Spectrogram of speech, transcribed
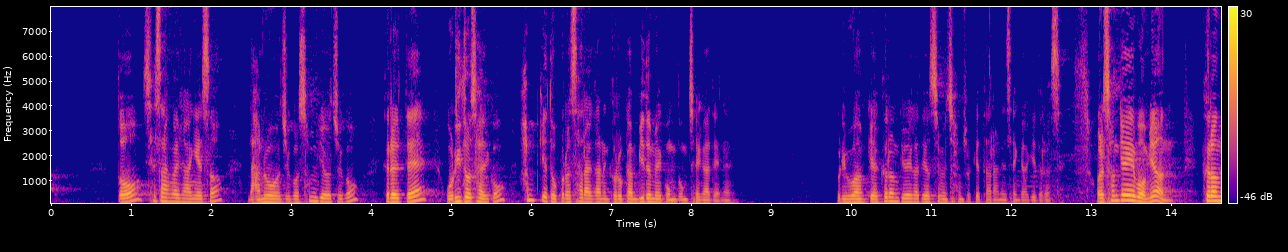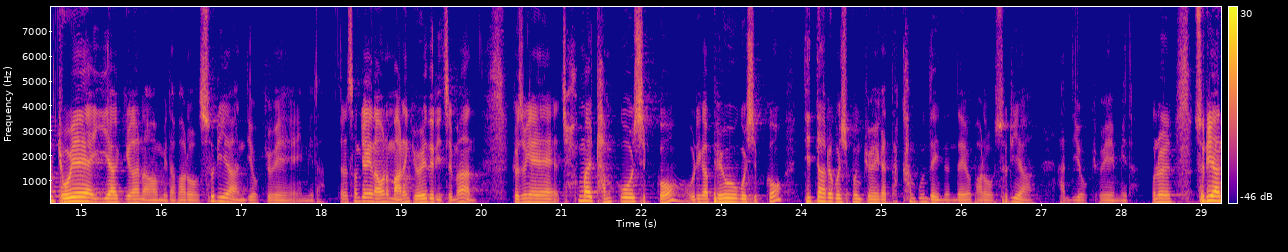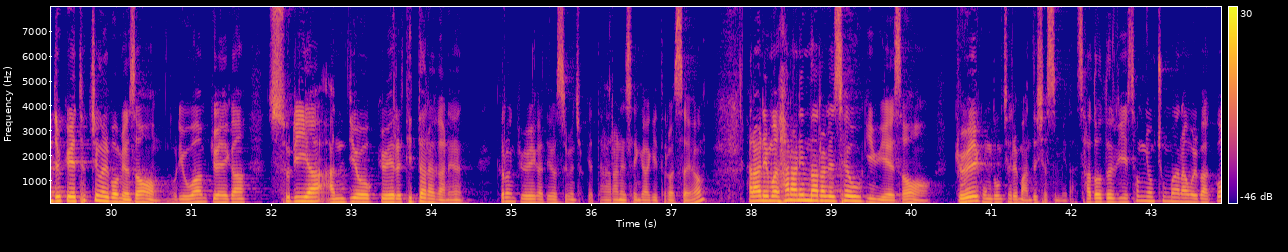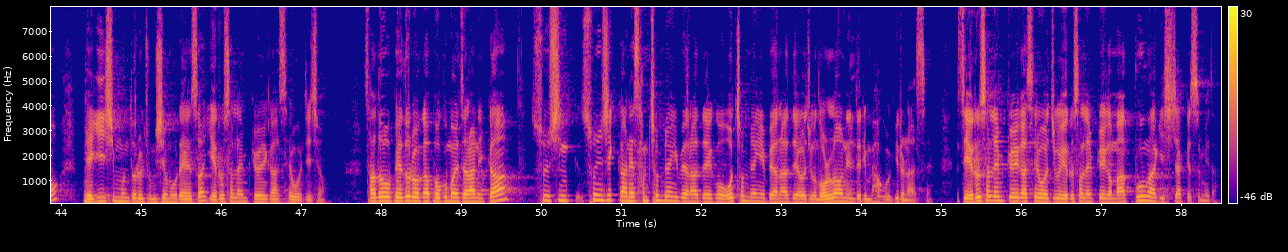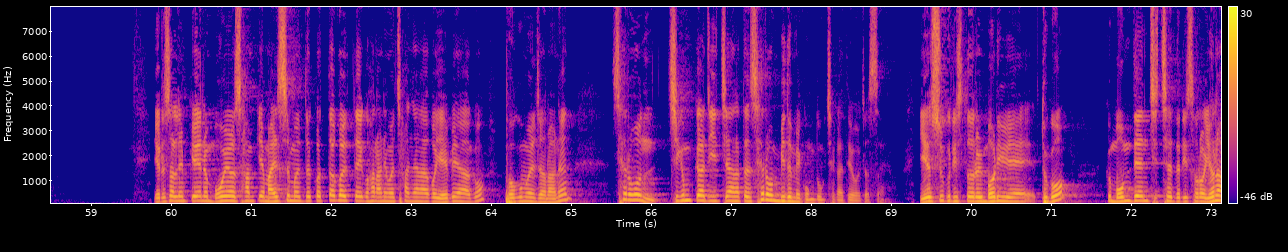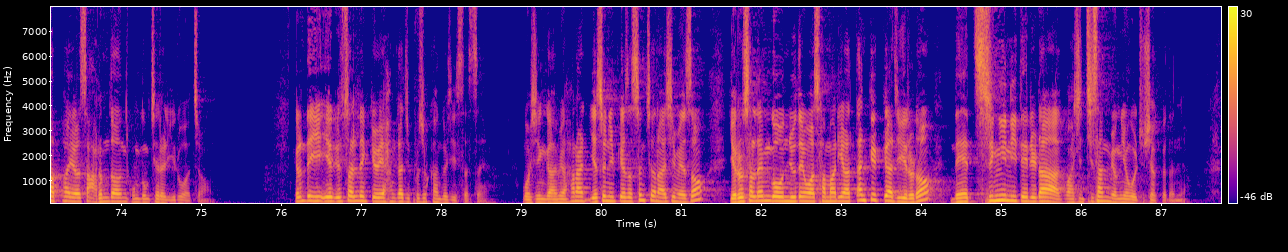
또 세상을 향해서 나누어주고 섬겨주고 그럴 때 우리도 살고 함께 더불어 살아가는 거룩한 믿음의 공동체가 되는 우리 와 함께 그런 교회가 되었으면 참 좋겠다라는 생각이 들었어요. 오늘 성경에 보면 그런 교회 이야기가 나옵니다. 바로 수리아 안디옥 교회입니다. 성경에 나오는 많은 교회들이 있지만 그 중에 정말 닮고 싶고 우리가 배우고 싶고 뒤따르고 싶은 교회가 딱 한 군데 있는데요. 바로 수리아 안디옥 교회입니다. 오늘 수리아 안디옥 교회의 특징을 보면서 우리 우암 교회가 수리아 안디옥 교회를 뒤따라가는 그런 교회가 되었으면 좋겠다라는 생각이 들었어요. 하나님은 하나님 나라를 세우기 위해서 교회 공동체를 만드셨습니다. 사도들이 성령 충만함을 받고 120문도를 중심으로 해서 예루살렘 교회가 세워지죠. 사도 베드로가 복음을 전하니까 순식, 순식간에 3천 명이 변화되고 5천 명이 변화되어지고 놀라운 일들이 마구 일어났어요. 그래서 예루살렘 교회가 세워지고 예루살렘 교회가 막 부흥하기 시작했습니다. 예루살렘 교회는 모여서 함께 말씀을 듣고 떡을 떼고 하나님을 찬양하고 예배하고 복음을 전하는 새로운 지금까지 있지 않았던 새로운 믿음의 공동체가 되어졌어요. 예수 그리스도를 머리 위에 두고 그 몸된 지체들이 서로 연합하여서 아름다운 공동체를 이루었죠. 그런데 이 예루살렘 교회에 한 가지 부족한 것이 있었어요. 무엇인가 하면 하나 예수님께서 승천하시면서 예루살렘과 온 유대와 사마리아 땅끝까지 이르러 내 증인이 되리라고 하신 지상 명령을 주셨거든요.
